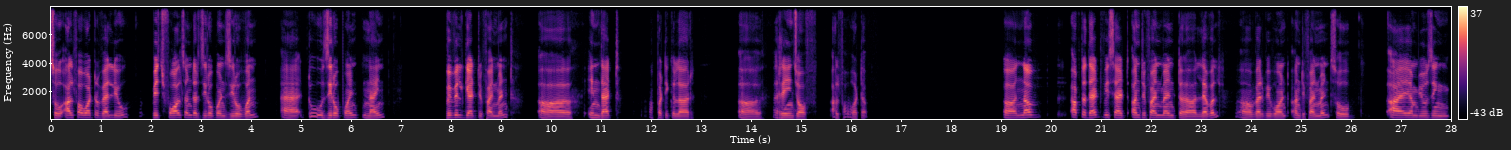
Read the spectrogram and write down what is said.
So alpha water value which falls under 0.01 uh, to 0.9 we will get refinement uh, in that particular uh, range of alpha water. Uh, now after that we set unrefinement uh, level uh, where we want unrefinement. So I am using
